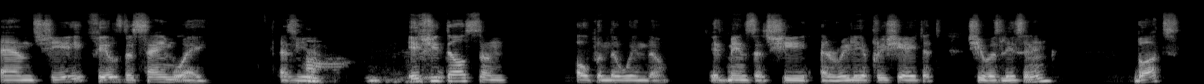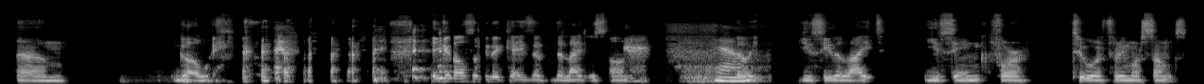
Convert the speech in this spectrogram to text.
and she feels the same way as you. Oh. If she doesn't open the window, it means that she uh, really appreciated. She was listening, but um, go away. it can also be the case that the light is on, yeah, so you see the light, you sing for two or three more songs,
